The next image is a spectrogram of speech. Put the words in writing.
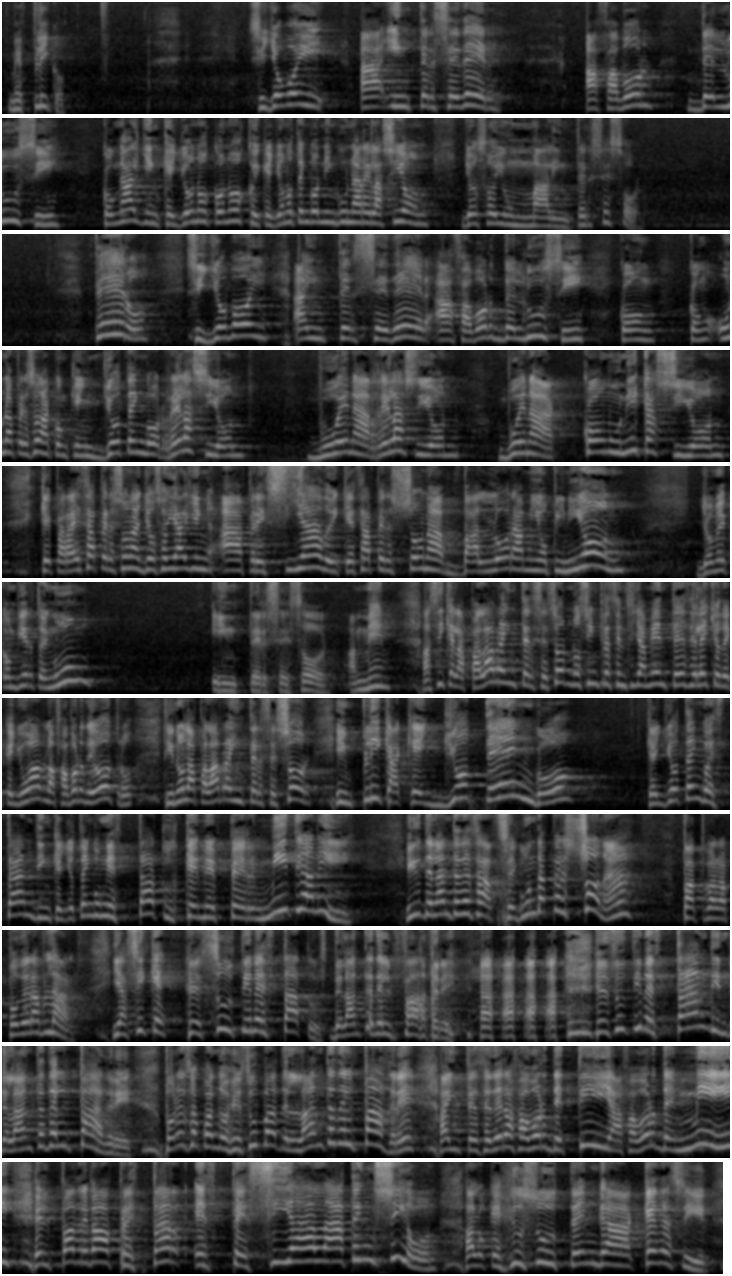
Me explico. Si yo voy a interceder a favor de Lucy con alguien que yo no conozco y que yo no tengo ninguna relación, yo soy un mal intercesor. Pero si yo voy a interceder a favor de Lucy con, con una persona con quien yo tengo relación, buena relación, buena comunicación, que para esa persona yo soy alguien apreciado y que esa persona valora mi opinión, yo me convierto en un intercesor. Amén. Así que la palabra intercesor no simple sencillamente es el hecho de que yo hablo a favor de otro, sino la palabra intercesor implica que yo tengo, que yo tengo standing, que yo tengo un estatus que me permite a mí ir delante de esa segunda persona para poder hablar. Y así que Jesús tiene estatus delante del Padre. Jesús tiene standing delante del Padre. Por eso cuando Jesús va delante del Padre a interceder a favor de ti, a favor de mí, el Padre va a prestar especial atención a lo que Jesús tenga que decir.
